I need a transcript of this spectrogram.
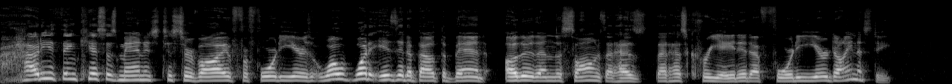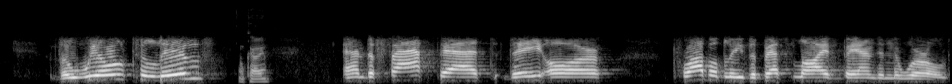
how do you think Kiss has managed to survive for 40 years? What what is it about the band other than the songs that has that has created a 40-year dynasty? The will to live Okay. And the fact that they are probably the best live band in the world.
